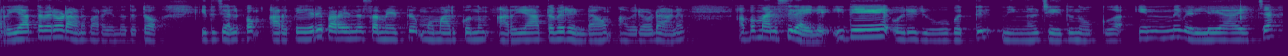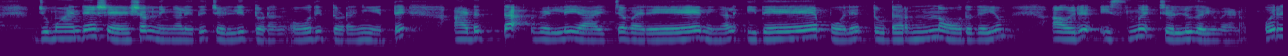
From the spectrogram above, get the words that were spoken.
അറിയാത്തവരോടാണ് പറയുന്നത് കേട്ടോ ഇത് ചിലപ്പം പേര് പറയുന്ന സമയത്ത് ഉമ്മമാർക്കൊന്നും അറിയാത്തവരുണ്ടാവും അവരോടാണ്. അപ്പോൾ മനസ്സിലായില്ലേ? ഇതേ ഒരു രൂപത്തിൽ നിങ്ങൾ ചെയ്തു നോക്കുക. ഇന്ന് വെള്ളിയാഴ്ച ജുമാന്റെ ശേഷം നിങ്ങളിത് ചൊല്ലിത്തുടങ്ങ ഓതിത്തുടങ്ങിയിട്ട് അടുത്ത വെള്ളിയാഴ്ച വരെ നിങ്ങൾ ഇതേപോലെ തുടർന്ന് ഓതുകയും ആ ഒരു ഇസ്മ് ചൊല്ലുകയും വേണം. ഒരു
